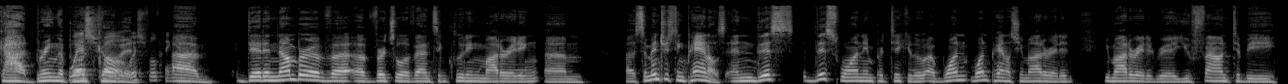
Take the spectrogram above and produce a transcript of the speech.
God, bring the post COVID. wishful thinking. Um, did a number of, uh, of virtual events, including moderating um, uh, some interesting panels. And this this one in particular, uh, one one panel she moderated, you moderated, Rea. You found to be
